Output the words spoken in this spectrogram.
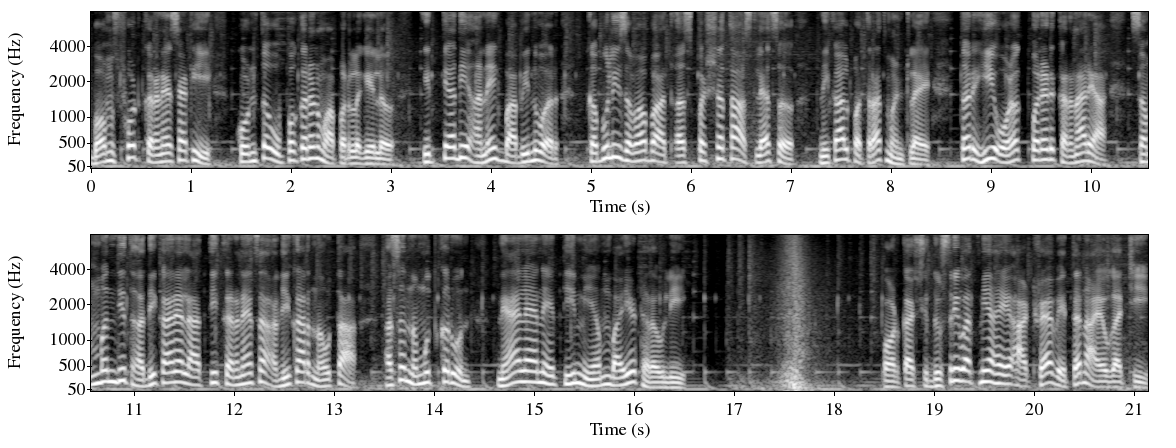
बॉम्बस्फोट करण्यासाठी कोणतं उपकरण वापरलं गेलं? इत्यादी अनेक बाबींवर कबुली जबाबात अस्पष्टता असल्याचं निकालपत्रात म्हटलंय. तर ही ओळख परेड करणाऱ्या संबंधित अधिकाऱ्याला ती करण्याचा अधिकार नव्हता असं नमूद करून न्यायालयाने ती नियमबाह्य ठरवली. पॉडकास्टची दुसरी बातमी आहे आठव्या वेतन आयोगाची.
